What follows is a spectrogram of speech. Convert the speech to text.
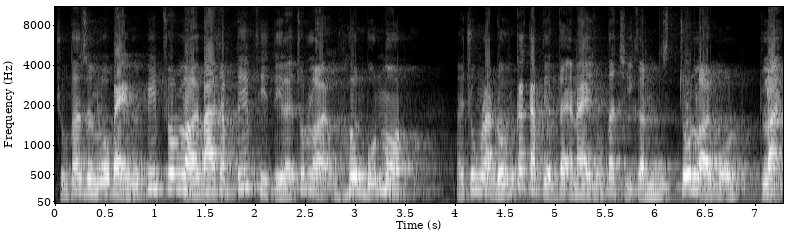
Chúng ta dừng lỗ 70 pip chốt lời 300 pip thì tỷ lệ chốt lời hơn 41 nói chung là đối với các cặp tiền tệ này, chúng ta chỉ cần chốt lời một lệnh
